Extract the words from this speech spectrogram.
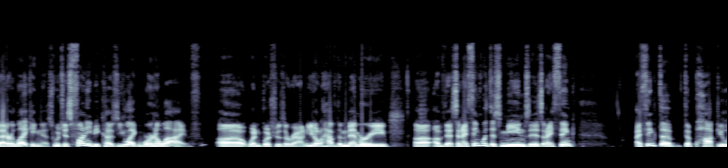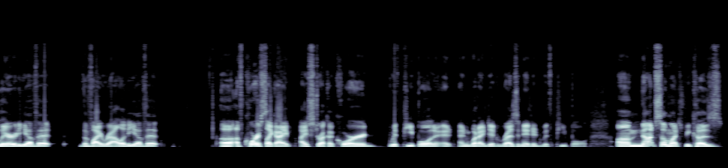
that are liking this, which is funny because you like weren't alive uh, when Bush was around. You don't have the memory uh, of this, and I think what this means is, and I think, I think the the popularity of it, the virality of it, uh, of course, like I I struck a chord with people, and and what I did resonated with people. Um, not so much because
